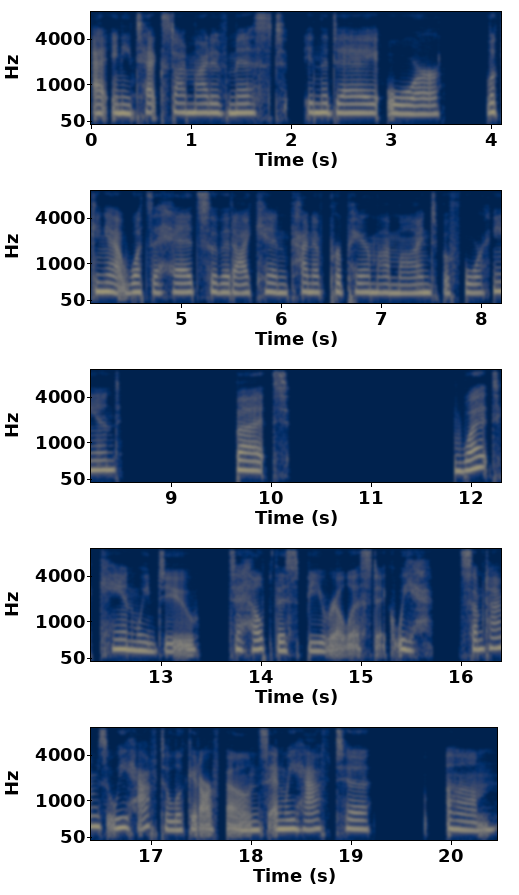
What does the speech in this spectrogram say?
at any text I might have missed in the day or looking at what's ahead so that I can kind of prepare my mind beforehand. But what can we do to help this be realistic. We sometimes we have to look at our phones and we have to um,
